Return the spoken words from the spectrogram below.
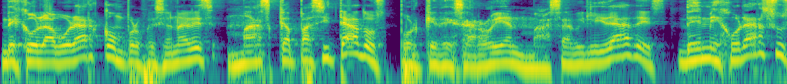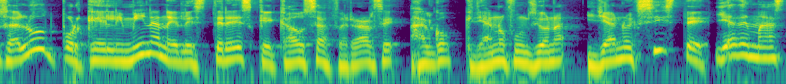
De colaborar con profesionales más capacitados, porque desarrollan más habilidades. De mejorar su salud, porque eliminan el estrés que causa aferrarse a algo que ya no funciona y ya no existe. Y además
